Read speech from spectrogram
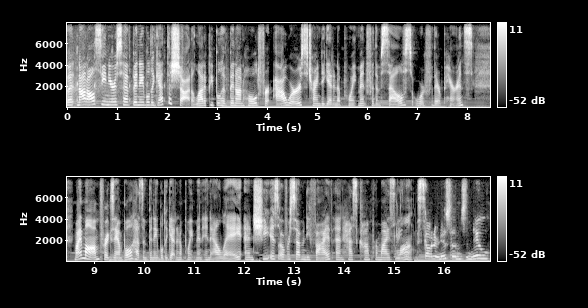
But not all seniors have been able to get the shot. A lot of people have been on hold for hours trying to get an appointment for themselves or for their parents. My mom, for example, hasn't been able to get an appointment in LA, and she is over 75 and has compromised lungs. Governor Newsom's new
